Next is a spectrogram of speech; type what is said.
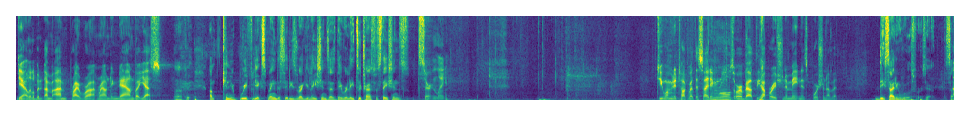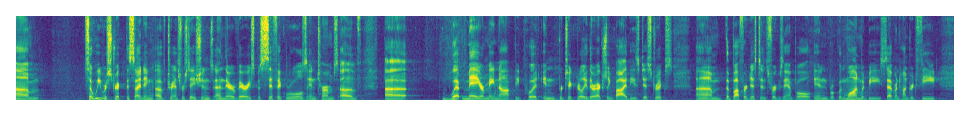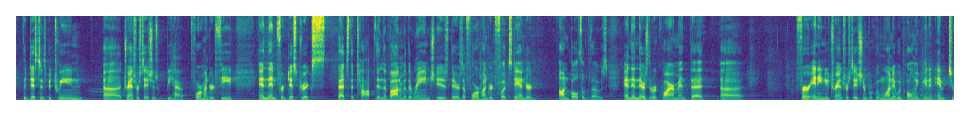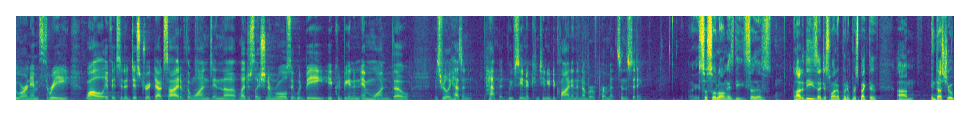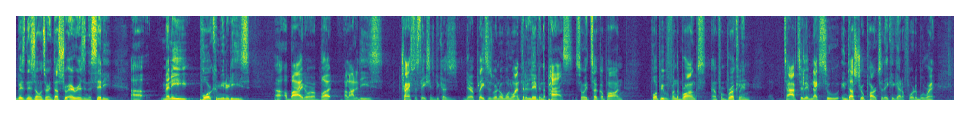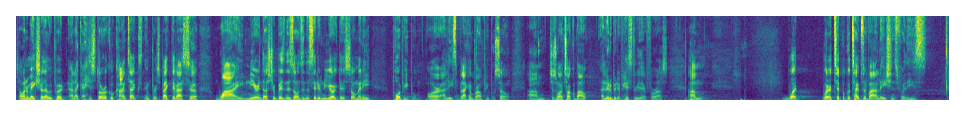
Yeah, a little bit. I'm, I'm probably ra- rounding down, but yes. Okay. Um, can you briefly explain the city's regulations as they relate to transfer stations? Certainly. Do you want me to talk about the siting rules or about the operation and maintenance portion of it? The siting rules first, yeah. The. Um, So we restrict the siting of transfer stations, and there are very specific rules in terms of uh, what may or may not be put in, particularly, they're actually by these districts. Um, The buffer distance, for example, in Brooklyn 1 would be 700 feet. The distance between uh, transfer stations would be 400 feet. And then for districts, that's the top, then the bottom of the range is there's a 400-foot standard on both of those. And then there's the requirement that uh, for any new transfer station in Brooklyn 1, it would only be in an M2 or an M3, while if it's in a district outside of the ones in the legislation and rules, it would be, it could be in an M1, though this really hasn't happened. We've seen a continued decline in the number of permits in the city. Okay, so so long as these, so a lot of these, I just want to put in perspective, um, industrial business zones or industrial areas in the city, uh, many poor communities uh, abide or abut a lot of these transfer stations because there are places where no one wanted to live in the past. So it took upon poor people from the Bronx and from Brooklyn to have to live next to industrial parks so they could get affordable rent. So I want to make sure that we put uh, like a historical context in perspective as to why near industrial business zones in the city of New York there's so many poor people, or at least black and brown people. So um, just want to talk about a little bit of history there for us. Um, what what are typical types of violations for these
